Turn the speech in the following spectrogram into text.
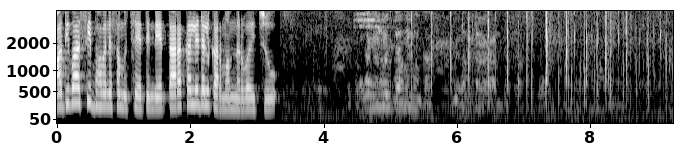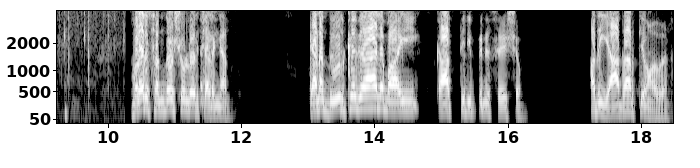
ആദിവാസി ഭവന സമുച്ചയത്തിന്റെ തറക്കല്ലിടൽ കർമ്മം നിർവഹിച്ചു. വളരെ സന്തോഷമുള്ള ഒരു ചടങ്ങാണ്. കാരണം ദീർഘകാലമായി കാത്തിരിപ്പിന് ശേഷം അത് യാഥാർത്ഥ്യമാവുകയാണ്.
